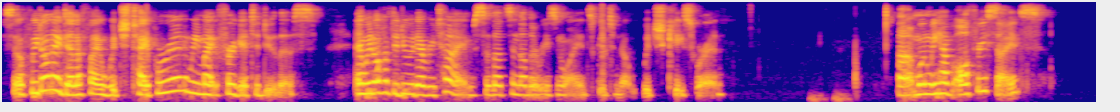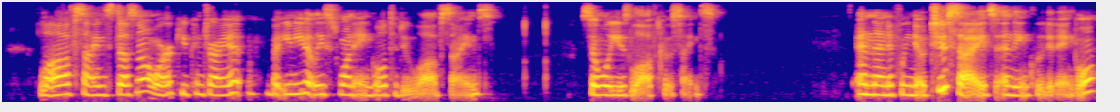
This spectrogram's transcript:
So if we don't identify which type we're in, we might forget to do this. And we don't have to do it every time, so that's another reason why it's good to know which case we're in. Um, when we have all three sides, law of sines does not work. You can try it, but you need at least one angle to do law of sines. So we'll use law of cosines. And then if we know two sides and the included angle,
